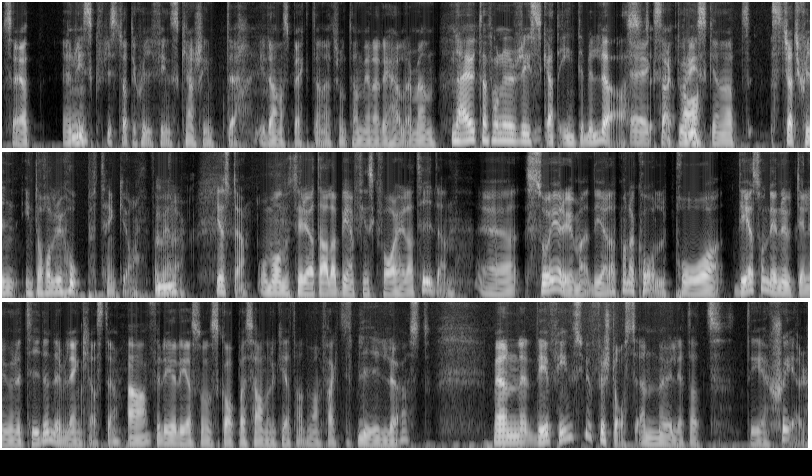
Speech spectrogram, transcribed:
säga att en mm. riskfri strategi finns kanske inte i den aspekten. Jag tror inte han menar det heller. Men... Nej, utan från en risk att inte bli löst. exakt, och ja. risken att strategin inte håller ihop, tänker jag. Mm. Menar. Just det. Och monitorera att alla ben finns kvar hela tiden. Eh, så är det ju. Det gäller att man har koll på det som det är en utdelning under tiden, det är väl enklaste. Ja. För det är det som skapar sannolikheten att man faktiskt blir löst. Men det finns ju förstås en möjlighet att det sker.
